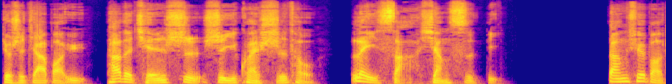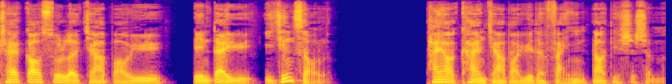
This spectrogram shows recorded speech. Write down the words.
就是贾宝玉，他的前世是一块石头，泪洒相思地。当薛宝钗告诉了贾宝玉，林黛玉已经走了，他要看贾宝玉的反应到底是什么。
